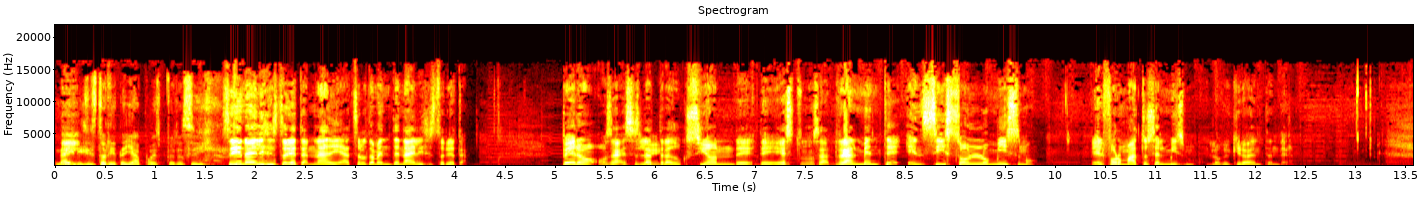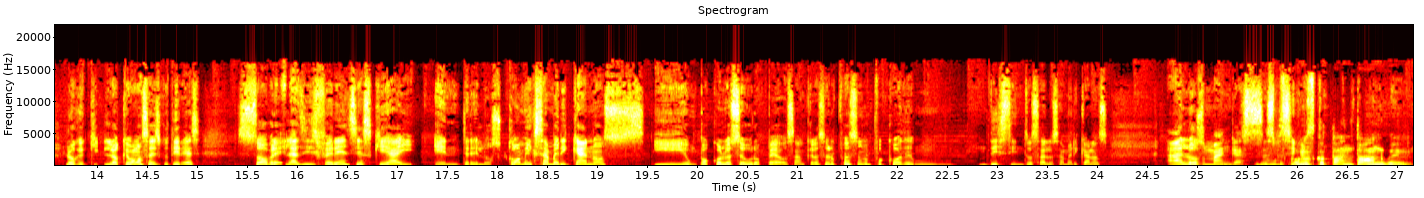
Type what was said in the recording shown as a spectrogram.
nadie dice historieta ya, pues, pero sí. Sí, nadie historieta. Nadie, absolutamente nadie historieta. Pero, o sea, esa es la traducción de, esto. ¿no? O sea, realmente en sí son lo mismo. El formato es el mismo, lo que quiero entender. Lo que, lo que vamos a discutir es sobre las diferencias que hay entre los cómics americanos y un poco los europeos. Aunque los europeos son un poco distintos a los americanos. A los mangas. No conozco Tantán, güey.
